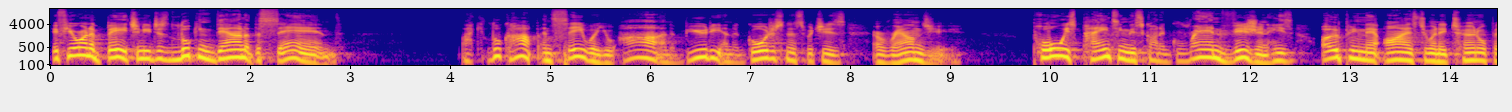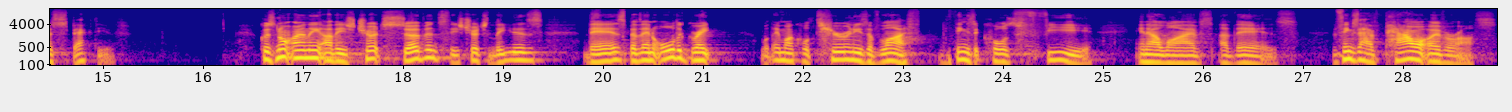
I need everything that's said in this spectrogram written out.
If you're on a beach and you're just looking down at the sand, like look up and see where you are and the beauty and the gorgeousness which is around you. Paul is painting this kind of grand vision. He's opening their eyes to an eternal perspective. Because not only are these church servants, these church leaders theirs, but then all the great, what they might call tyrannies of life, the things that cause fear in our lives are theirs. the things that have power over us,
